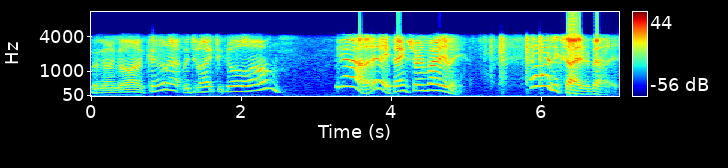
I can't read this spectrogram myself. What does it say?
we're going to go on a coon. Would you like to go along? Yeah, hey, thanks for inviting me. I was excited about it.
